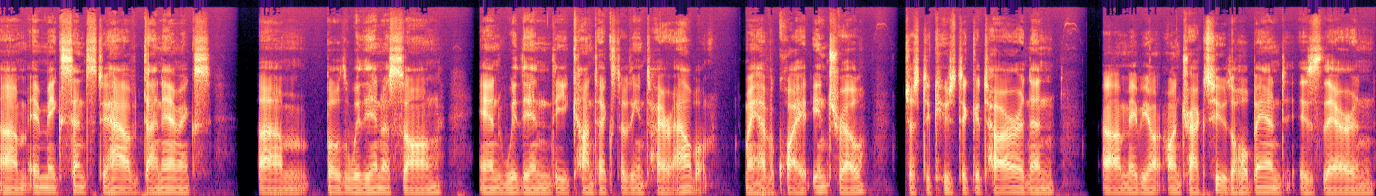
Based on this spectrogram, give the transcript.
um, it makes sense to have dynamics um, both within a song and within the context of the entire album. Might have a quiet intro, just acoustic guitar, and then uh, maybe on, on, track two, the whole band is there, and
